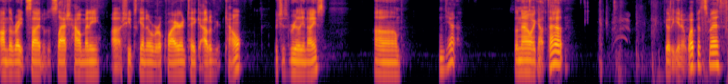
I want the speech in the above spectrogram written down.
on the right side of the slash how many uh, sheepskin it'll require and take out of your count, which is really nice. Um, yeah. So now I got that. Go to unit weaponsmith.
